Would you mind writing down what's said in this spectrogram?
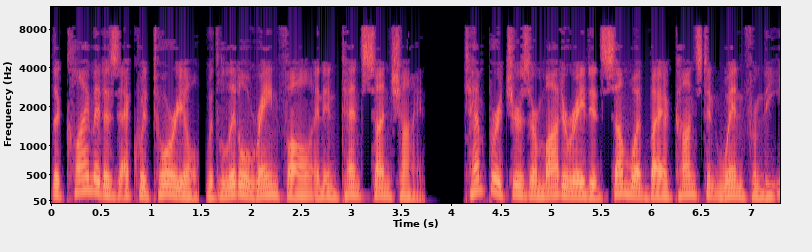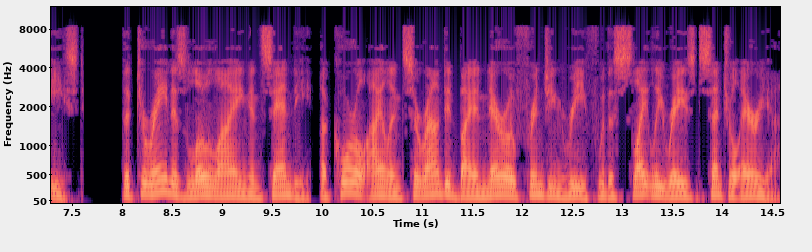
The climate is equatorial, with little rainfall and intense sunshine. Temperatures are moderated somewhat by a constant wind from the east. The terrain is low-lying and sandy, a coral island surrounded by a narrow fringing reef with a slightly raised central area.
